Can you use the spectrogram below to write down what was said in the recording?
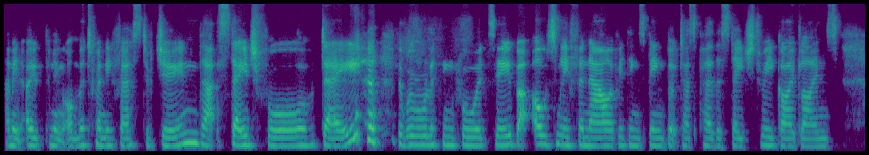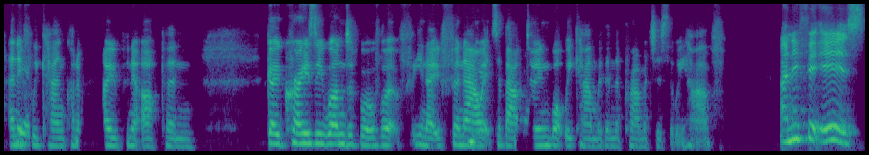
I mean, opening on the 21st of June, that stage four day that we're all looking forward to. But ultimately, for now, everything's being booked as per the stage three guidelines. And yeah. if we can kind of open it up and go crazy, wonderful. But you know, for now, it's about doing what we can within the parameters that we have. And if it is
